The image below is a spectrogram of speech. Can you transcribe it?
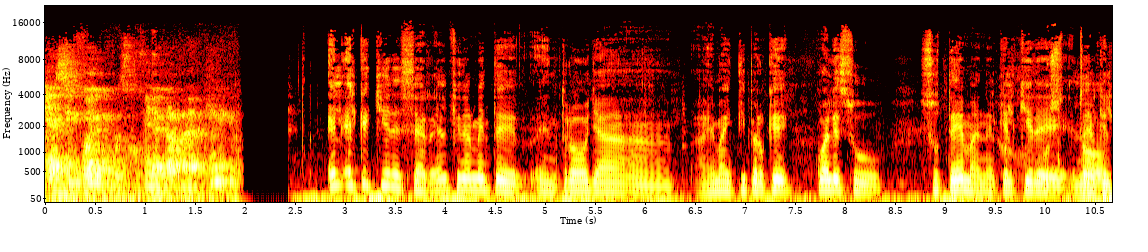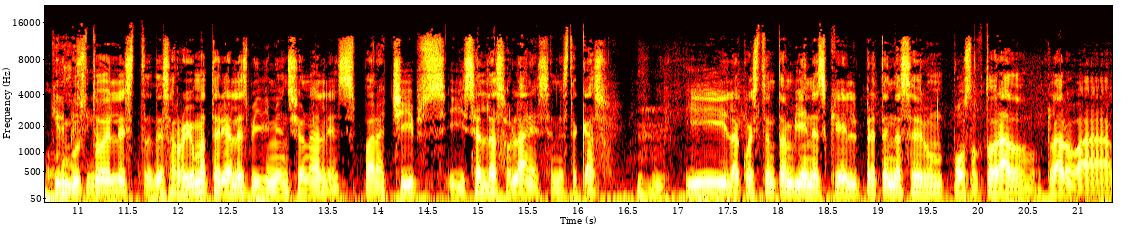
Y así fue como escogí la carrera de química. ¿Él, él qué quiere ser? Él finalmente entró ya a, a MIT, pero ¿qué, ¿cuál es su, su tema en el que él quiere, en el que él quiere justo investigar? él desarrolló materiales bidimensionales para chips y celdas solares, en este caso. Y la cuestión también es que él pretende hacer un postdoctorado, claro, a,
